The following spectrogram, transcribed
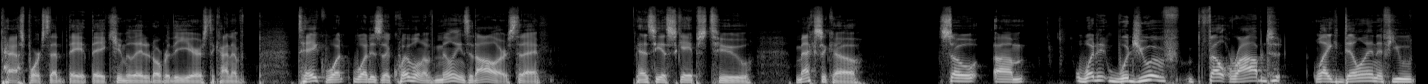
passports that they, they accumulated over the years to kind of take what, what is the equivalent of millions of dollars today as he escapes to Mexico. So, um, what would you have felt robbed like Dylan if you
